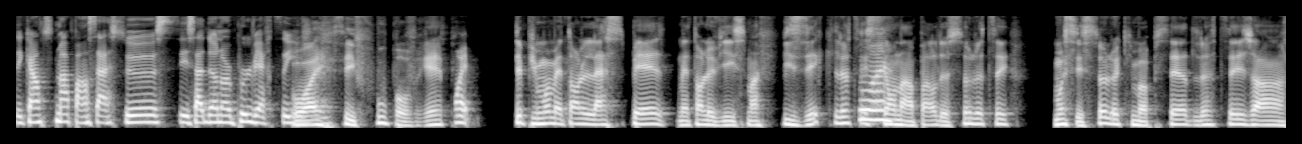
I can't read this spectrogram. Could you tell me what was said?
C'est quand tu te mets à penser à ça, c'est- ça donne un peu le vertige. Ouais, c'est fou pour vrai. Puis, Ouais. tu sais, puis moi, mettons l'aspect, mettons le vieillissement physique, là, tu sais, Ouais. si on en parle de ça, là, tu sais, moi, c'est ça là, qui m'obsède. là, tu sais, Genre,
